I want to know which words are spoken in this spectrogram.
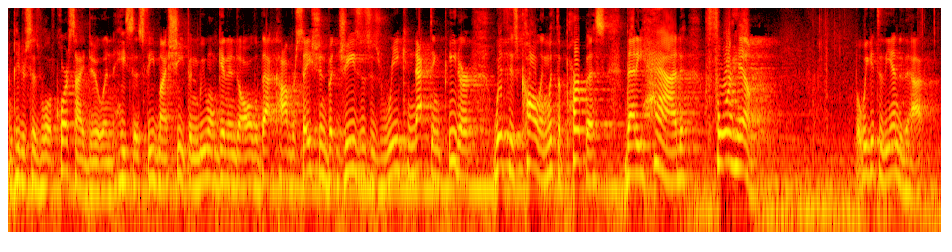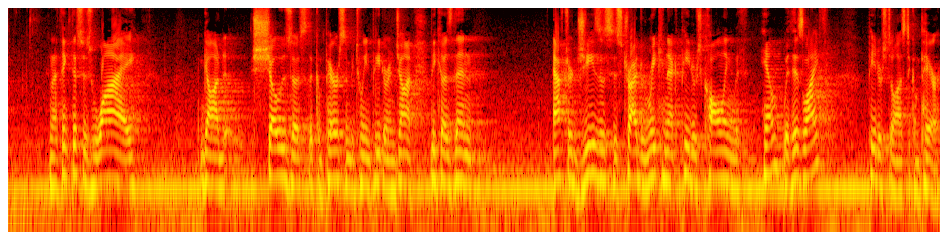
And Peter says, Well, of course I do. And he says, Feed my sheep. And we won't get into all of that conversation, but Jesus is reconnecting Peter with his calling, with the purpose that he had for him. But we get to the end of that, and I think this is why God shows us the comparison between Peter and John, because then after Jesus has tried to reconnect Peter's calling with him, with his life, Peter still has to compare.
